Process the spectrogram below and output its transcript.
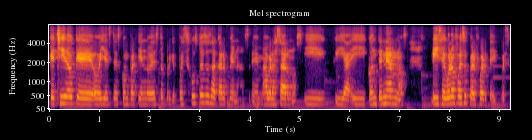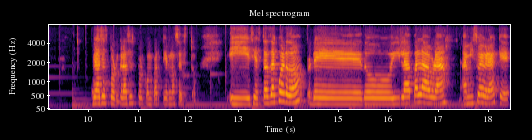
Qué chido que hoy estés compartiendo esto, porque pues justo eso es sacar penas, eh, abrazarnos y, y, contenernos. Y seguro fue súper fuerte y pues gracias por, gracias por compartirnos esto. Y si estás de acuerdo, le doy la palabra a mi suegra, que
